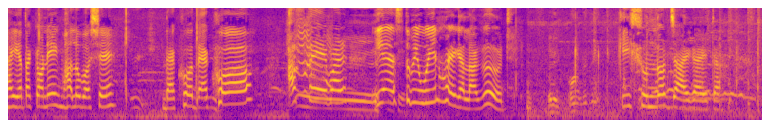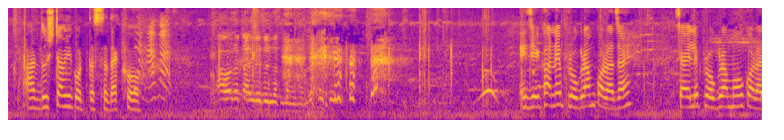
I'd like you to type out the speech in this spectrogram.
ভাইয়া তাকে অনেক ভালোবাসে। দেখো দেখো। আস্তে এবার ইয়েস তুমি উইন হয়ে গেলা গুড কি সুন্দর জায়গা এটা। আর দুষ্টামি করতেছে, দেখো। এই যে এখানে প্রোগ্রাম করা যায়। চাইলে প্রোগ্রামও করা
